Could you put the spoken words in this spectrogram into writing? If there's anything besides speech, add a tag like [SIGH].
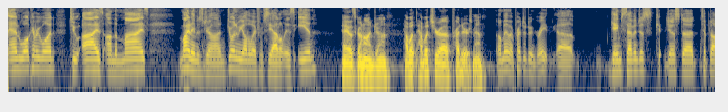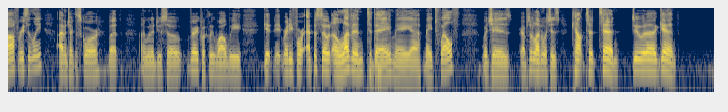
and welcome everyone to Eyes on the Mize. My name is John. Joining me all the way from Seattle is Ian. Hey, what's going on, John? How about how about your uh, Predators, man? Oh man, my Predators are doing great. Uh, game seven just just uh, tipped off recently. I haven't checked the score, but I'm going to do so very quickly while we get it ready for episode 11 today, May uh, May 12th, which is episode 11, which is count to 10. Do it again.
